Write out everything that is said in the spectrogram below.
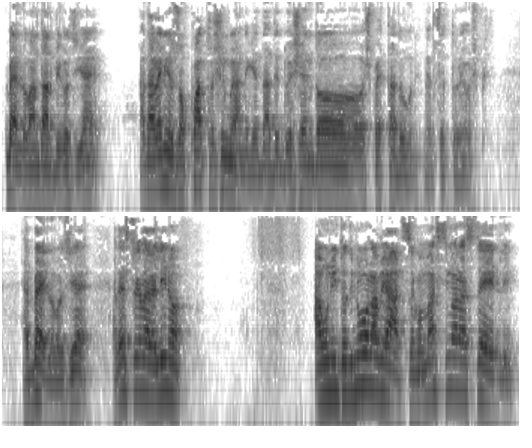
Bello mandarvi così, eh. Ad Avellino sono 4-5 anni che date 200 spettatori nel settore ospiti. È bello così, eh. Adesso che l'Avellino ha unito di nuovo la piazza con Massimo Rastelli,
